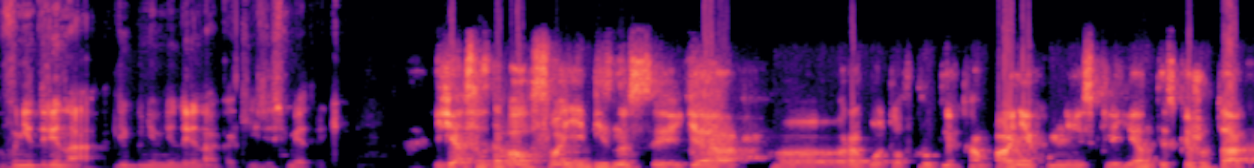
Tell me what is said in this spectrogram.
внедрена, либо не внедрена, какие здесь метрики? Я создавал свои бизнесы, я э, работал в крупных компаниях, у меня есть клиенты, скажу так,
